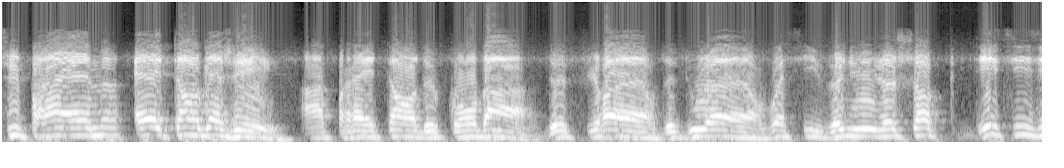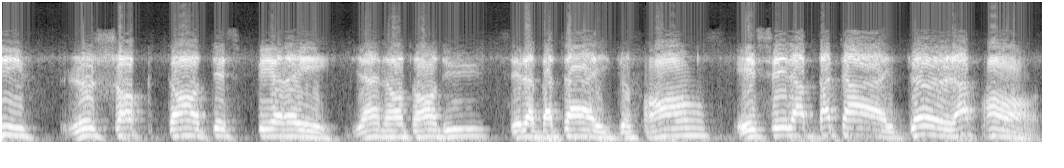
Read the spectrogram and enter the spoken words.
suprême est engagée. Après tant de combats, de fureur, de douleur, voici venu le choc décisif le choc tant espéré, bien entendu, c'est la bataille de France et c'est la bataille de la France.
